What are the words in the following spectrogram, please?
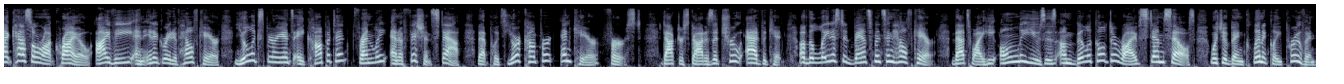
At Castle Rock Cryo, IV, and Integrative Healthcare, you'll experience a competent, friendly, and efficient staff that puts your comfort and care first. Dr. Scott is a true advocate of the latest advancements in healthcare. That's why he only uses umbilical derived stem cells, which have been clinically proven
